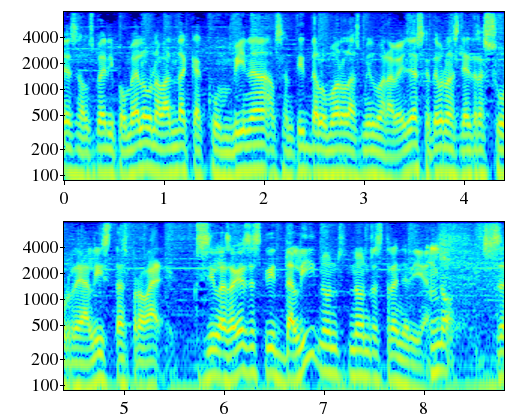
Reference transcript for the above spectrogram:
és els Very Pomelo, una banda que combina el sentit de l'humor a les mil meravelles, que té unes lletres surrealistes, però bé, si les hagués escrit Dalí no ens, no ens estranyaria. No. S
